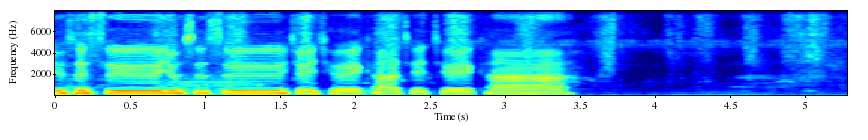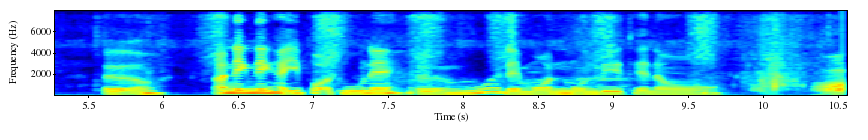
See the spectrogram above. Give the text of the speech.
อยู่ซื่อๆอยู่ซื่อๆเฉยๆค่ะ เฉยๆค่ะ เออ อาเอานิ่งๆให้อีเพาะทูเน่เออหูยได้หมอนหมุนดีแท้เนอเอา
